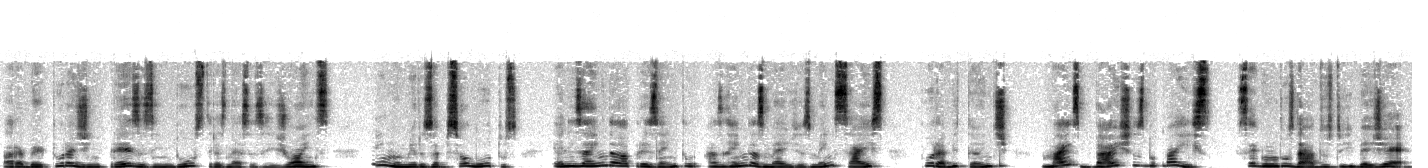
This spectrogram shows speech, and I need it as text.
para abertura de empresas e indústrias nessas regiões, em números absolutos, eles ainda apresentam as rendas médias mensais por habitante mais baixas do país, segundo os dados do IBGE.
